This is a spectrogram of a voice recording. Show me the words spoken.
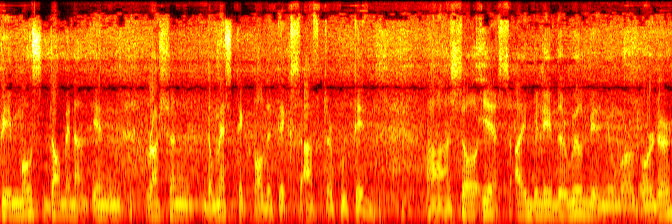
be most dominant in Russian domestic politics after Putin. Uh, so yes, I believe there will be a new world order,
